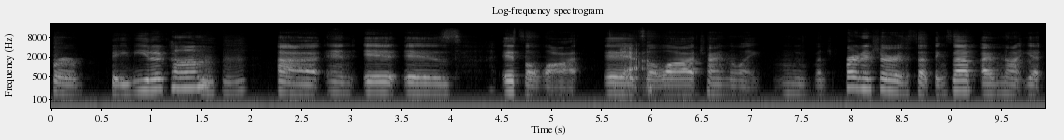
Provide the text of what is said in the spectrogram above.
for baby to come Mhm. uh and it is it's a lot it's Yeah. a lot trying to like move a bunch of furniture and set things up. I've not yet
